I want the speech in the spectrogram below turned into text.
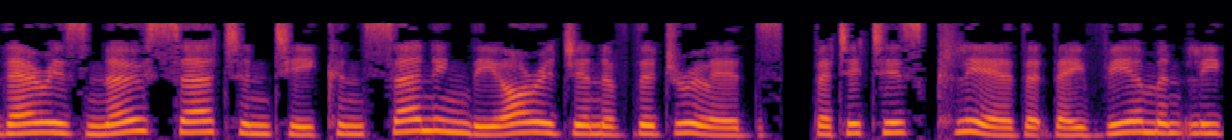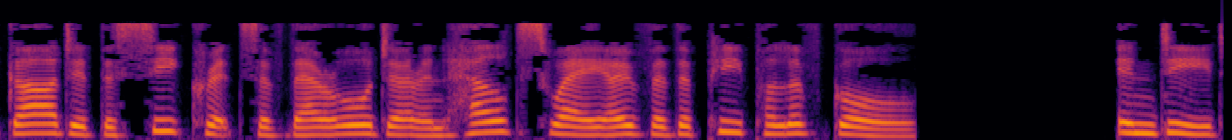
There is no certainty concerning the origin of the Druids, but it is clear that they vehemently guarded the secrets of their order and held sway over the people of Gaul. Indeed,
